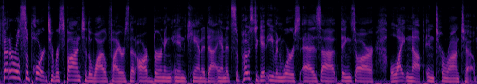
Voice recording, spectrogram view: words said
federal support to respond to the wildfires that are burning in Canada. And it's supposed to get even worse as uh, things are lighting up in Toronto.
